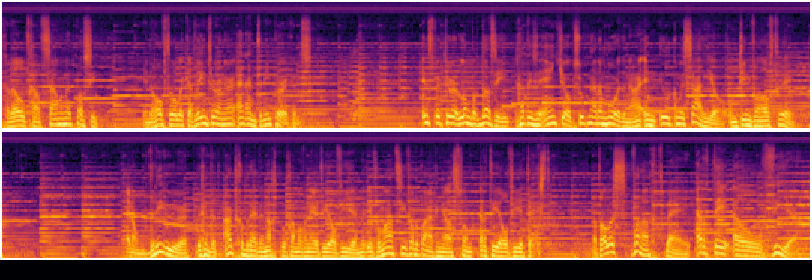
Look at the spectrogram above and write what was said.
Geweld gaat samen met passie. In de hoofdrollen Kathleen Turner en Anthony Perkins. Inspecteur Lombardazzi gaat in zijn eentje op zoek naar een moordenaar in Il Commissario om tien voor half 2. En om drie uur begint het uitgebreide nachtprogramma van RTL 4 met informatie van de pagina's van RTL 4 Tekst. Dat alles vannacht bij RTL 4.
